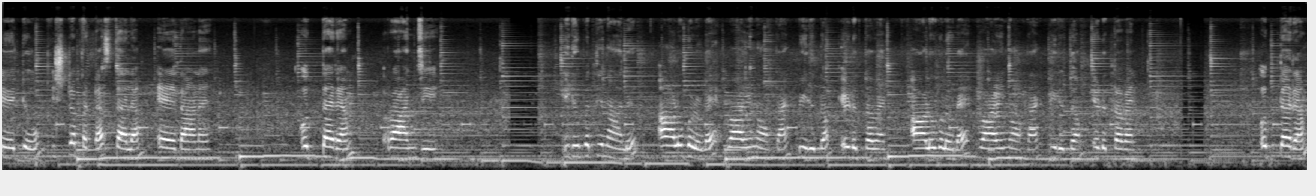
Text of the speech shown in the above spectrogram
ഏറ്റവും ഇഷ്ടപ്പെട്ട സ്ഥലം ഏതാണ്? ഉത്തരം റാഞ്ചി. ഇരുപത്തിനാല് ആളുകളുടെ വായി നോക്കാൻ ബിരുദം എടുത്തവൻ. ആളുകളുടെ വായി നോക്കാൻ ബിരുദം എടുത്തവൻ. ഉത്തരം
